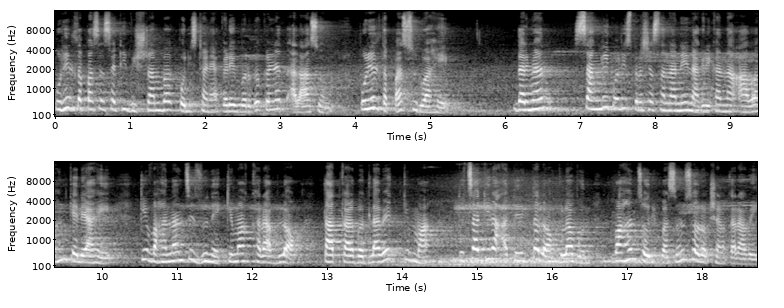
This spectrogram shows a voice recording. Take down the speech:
पुढील तपासासाठी विश्रामबाग पोलीस ठाण्याकडे वर्ग करण्यात आला असून पुढील तपास सुरू आहे. दरम्यान सांगली पोलीस प्रशासनाने नागरिकांना आवाहन केले आहे की वाहनांचे जुने किंवा खराब लॉक तात्काळ बदलावेत किंवा दुचाकीला अतिरिक्त लॉक लावून वाहन चोरीपासून संरक्षण करावे.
